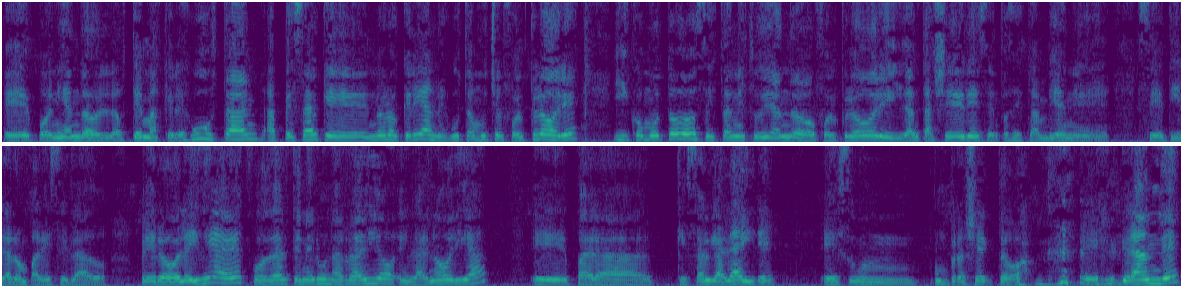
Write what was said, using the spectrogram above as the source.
eh, poniendo los temas que les gustan, a pesar que no lo crean, les gusta mucho el folclore, y como todos están estudiando folclore y dan talleres, entonces también eh, se tiraron para ese lado. Pero la idea es poder tener una radio en la Noria eh, para que salga al aire es un, un proyecto eh, grande,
